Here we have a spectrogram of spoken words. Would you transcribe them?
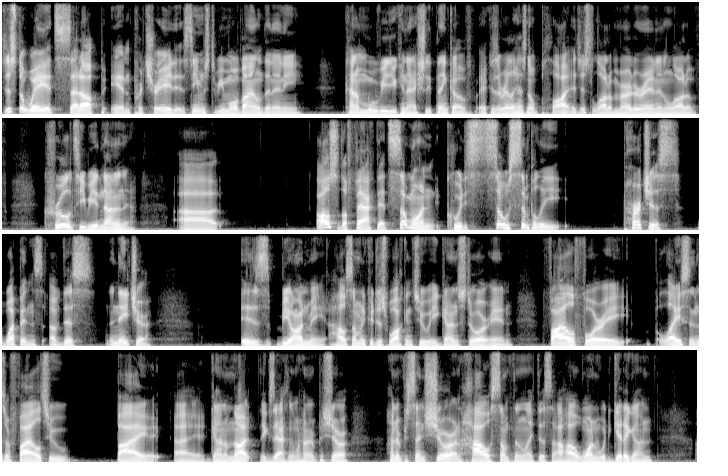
just the way it's set up and portrayed, it seems to be more violent than any kind of movie you can actually think of because it really has no plot. It's just a lot of murdering and a lot of cruelty being done in there. Uh, also, the fact that someone could so simply purchase weapons of this nature is beyond me. How someone could just walk into a gun store and file for a license or file to buy a gun. I'm not exactly 100% sure, 100% sure on how something like this, how one would get a gun.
